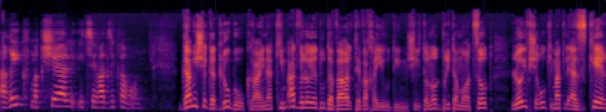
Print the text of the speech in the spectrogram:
הריק מקשה על יצירת זיכרון. גם מי שגדלו באוקראינה כמעט ולא ידעו דבר על טבח היהודים. שלטונות ברית המועצות לא אפשרו כמעט לאזכר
